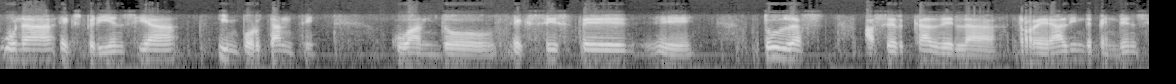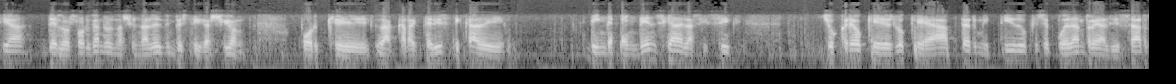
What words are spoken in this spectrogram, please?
una experiencia importante cuando existe eh, dudas acerca de la real independencia de los órganos nacionales de investigación, porque la característica de de independencia de la CICIG, yo creo que es lo que ha permitido que se puedan realizar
